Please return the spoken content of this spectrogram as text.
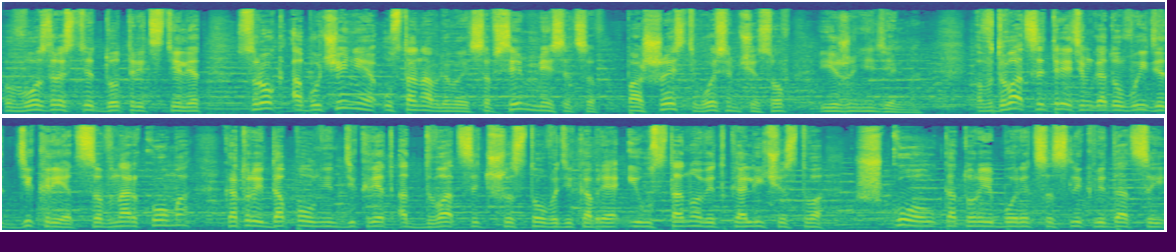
в возрасте до 30 лет. Срок обучения устанавливается в 7 месяцев по 6-8 часов еженедельно. В 23 году выйдет декрет Совнаркома, который дополнит декрет от 26 декабря и установит количество школ, которые борются с ликвидацией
